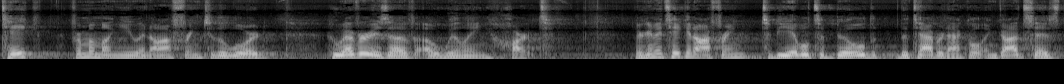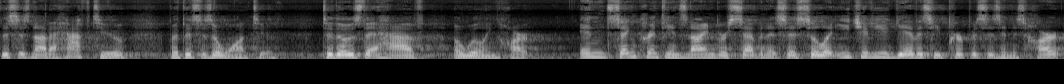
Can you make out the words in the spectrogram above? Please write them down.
Take from among you an offering to the Lord whoever is of a willing heart. They're going to take an offering to be able to build the tabernacle, and God says this is not a have to, but this is a want to, to those that have a willing heart. In 2 Corinthians 9, verse 7, it says, So let each of you give as he purposes in his heart,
